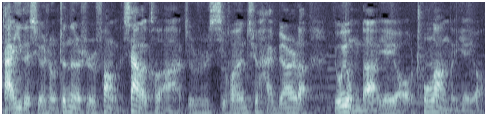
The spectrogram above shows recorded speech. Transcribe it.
大一的学生真的是放下了课啊，就是喜欢去海边的游泳的也有，冲浪的也有。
